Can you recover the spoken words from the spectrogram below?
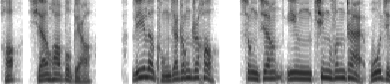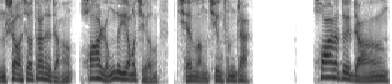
好，闲话不表。离了孔家庄之后，宋江应清风寨武警少校大队长花荣的邀请，前往清风寨。花大队长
